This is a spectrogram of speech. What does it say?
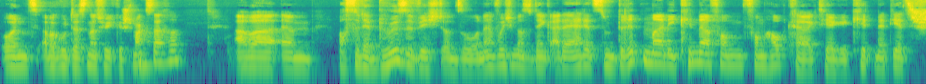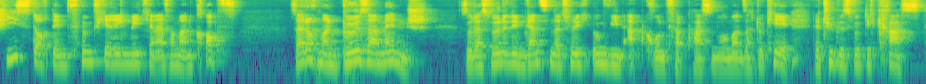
Und, aber gut, das ist natürlich Geschmackssache. Aber ähm, auch so der Bösewicht und so, ne, wo ich immer so denke, Alter, er hat jetzt zum dritten Mal die Kinder vom, vom Hauptcharakter gekidnappt. Jetzt schießt doch dem fünfjährigen Mädchen einfach mal einen Kopf. Sei doch mal ein böser Mensch. So, das würde dem Ganzen natürlich irgendwie einen Abgrund verpassen, wo man sagt, okay, der Typ ist wirklich krass.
